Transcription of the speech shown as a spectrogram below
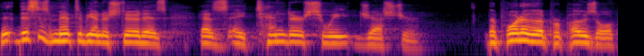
This is meant to be understood as, as a tender, sweet gesture. The point of the proposal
